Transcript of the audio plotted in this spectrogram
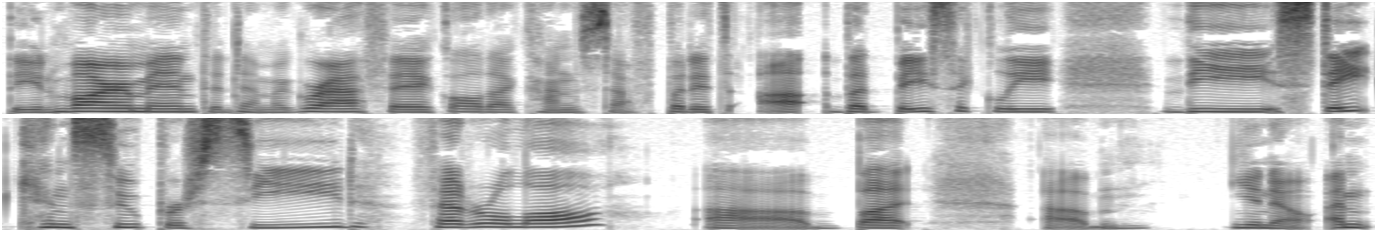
the environment, the demographic, all that kind of stuff. But it's uh, but basically the state can supersede federal law uh, but um, you know, and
